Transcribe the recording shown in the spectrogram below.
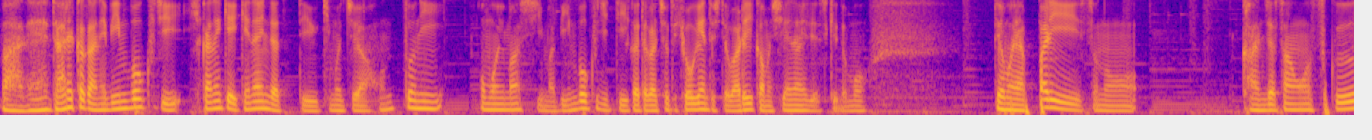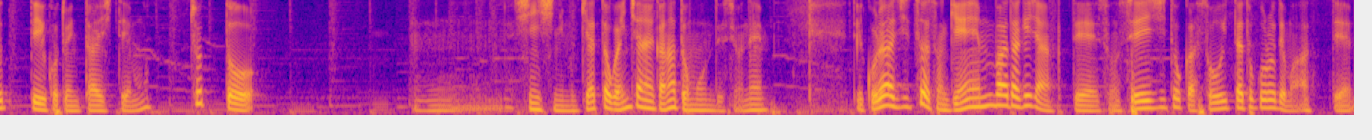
まあね誰かがね貧乏くじ引かなきゃいけないんだっていう気持ちは本当に思いますし、まあ、貧乏くじって言い方がちょっと表現として悪いかもしれないですけどもでもやっぱりその患者さんを救うっていうことに対してもちょっとうん真摯に向き合った方がいいんじゃないかなと思うんですよね。でこれは実はその現場だけじゃなくてその政治とかそういったところでもあって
